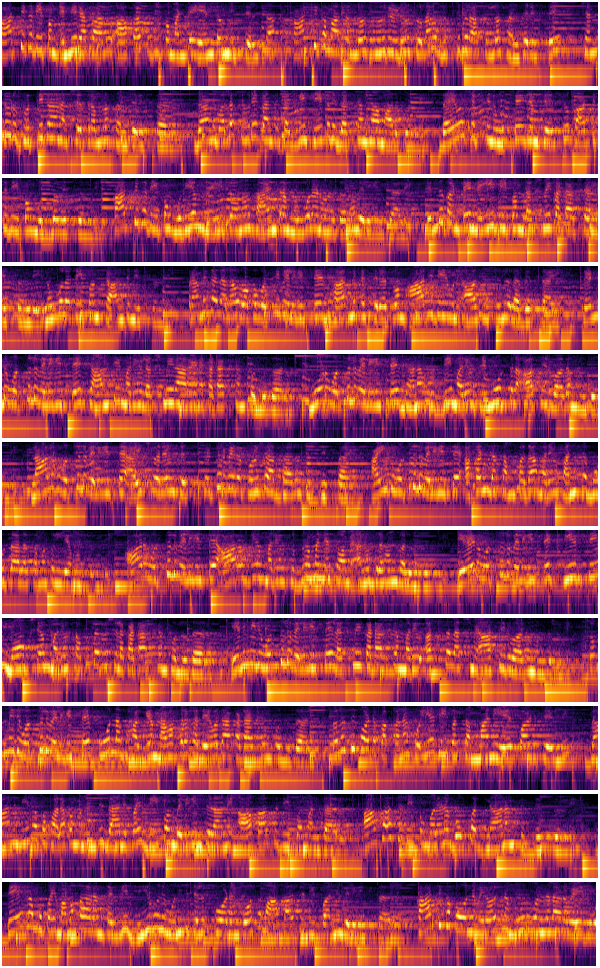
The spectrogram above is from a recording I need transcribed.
కార్తీక దీపం ఎన్ని రకాలు? ఆకాశ దీపం అంటే ఏంటో మీకు తెలుసా? కార్తీక మాసంలో సూర్యుడు తులా వృశ్చిక రాశుల్లో సంచరిస్తే చంద్రుడు కృత్తికా నక్షత్రంలో సంచరిస్తాడు. దానివల్ల సూర్యకాంతి తగ్గి చీకటి దట్టంగా మారుతుంది. దైవశక్తిని ఉత్తేజం చేస్తూ కార్తీక దీపం ఉద్భవిస్తుంది. కార్తీక దీపం ఉదయం నెయ్యితోనూ సాయంత్రం నువ్వుల నూనెతోనూ వెలిగించాలి. ఎందుకంటే నెయ్యి దీపం లక్ష్మీ కటాక్షాన్ని ఇస్తుంది. నువ్వుల దీపం శాంతినిస్తుంది. ప్రమిదలలో ఒక ఒత్తి వెలిగిస్తే ధార్మిక స్థిరత్వం ఆదిదేవుని ఆశీస్సులు లభిస్తాయి. రెండు ఒత్తులు వెలిగిస్తే శాంతి మరియు లక్ష్మీనారాయణ కటాక్షం పొందుతారు. మూడు ఒత్తులు వెలిగిస్తే ధన వృద్ధి మరియు త్రిమూర్తుల ఆశీర్వాదం ఉంటుంది. నాలుగు ఒత్తులు వెలిగిస్తే ఐశ్వర్యం చతుర్విధ చతుర్వేద పురుషార్థాలు సిద్ధిస్తాయి. ఐదు ఒత్తులు వెలిగిస్తే అఖండ సంపద మరియు పంచభూతాల సమతుల్యం ఉంటుంది. ఆరు ఒత్తులు వెలిగిస్తే ఆరోగ్యం మరియు సుబ్రహ్మణ్య స్వామి అనుగ్రహం కలుగుతుంది. ఏడు ఒత్తులు వెలిగిస్తే కీర్తి మోక్షం మరియు సప్త ఋషుల కటాక్షం పొందుతారు. ఎనిమిది ఒత్తులు వెలిగిస్తే లక్ష్మీ కటాక్షం మరియు అష్టలక్ష్మి ఆశీర్వాదం ఉంటుంది. తొమ్మిది ఒత్తులు వెలిగిస్తే పూర్ణ భాగ్యం నవగ్రహ దేవతా కటాక్షం పొందుతారు. తులసి కోట పక్కన కొయ్య దీప స్తంభాన్ని ఏర్పాటు చేసి దాని మీద ఒక ఫలకము నుంచి దానిపై దీపం వెలిగించడాన్ని ఆకాశ దీపం అంటారు. ఆకాశ దీపం వలన గొప్ప జ్ఞానం సిద్ధిస్తుంది. దేహముపై మమకారం తగ్గి జీవుని ఉనికి తెలుసుకోవడం కోసం ఆకాశ దీపాన్ని వెలిగిస్తారు. కార్తీక పౌర్ణమి రోజున మూడు వందల అరవై ఐదు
